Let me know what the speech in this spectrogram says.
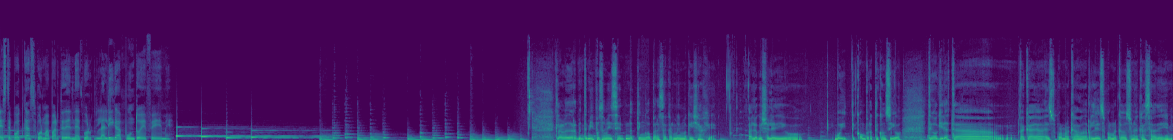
Este podcast forma parte del network laliga.fm. Claro, de repente mi esposa me dice, no tengo para sacarme el maquillaje. A lo que yo le digo, voy, te compro, te consigo. Tengo que ir hasta acá el supermercado. En realidad el supermercado es una casa de,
